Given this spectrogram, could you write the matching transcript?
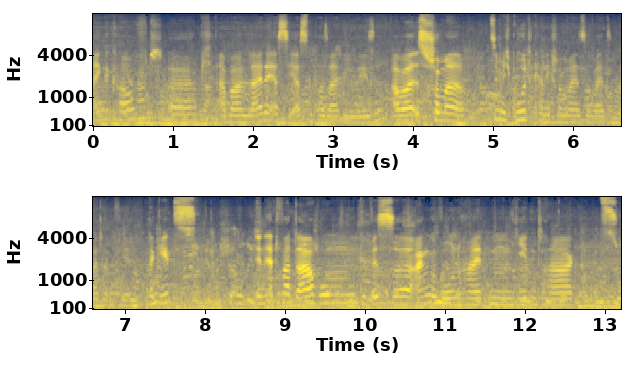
eingekauft, äh, habe ich aber leider erst die ersten paar Seiten gelesen. Aber ist schon mal ziemlich gut, kann ich schon mal so weit weiterempfehlen. Da geht es in etwa darum, gewisse Angewohnheiten jeden Tag zu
